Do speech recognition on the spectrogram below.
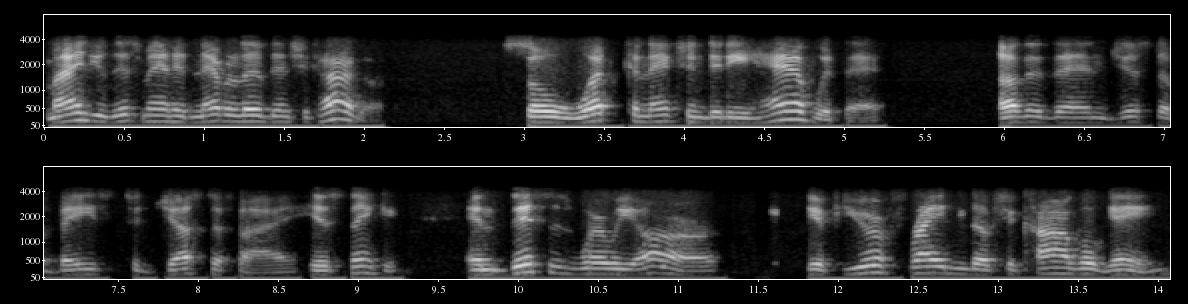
Mind you, this man had never lived in Chicago. So what connection did he have with that, other than just a base to justify his thinking? And this is where we are. If you're frightened of Chicago gangs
